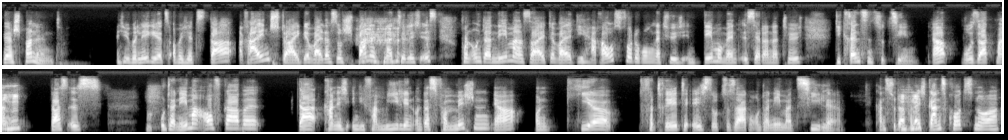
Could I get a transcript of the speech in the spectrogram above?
Sehr spannend. Ich überlege jetzt, ob ich jetzt da reinsteige, weil das so spannend natürlich ist von Unternehmerseite, weil die Herausforderung natürlich in dem Moment ist ja dann natürlich, die Grenzen zu ziehen. Ja, wo sagt man, mhm. das ist Unternehmeraufgabe, da kann ich in die Familien und das vermischen, ja, und hier vertrete ich sozusagen Unternehmerziele. Kannst du da mhm. vielleicht ganz kurz nur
